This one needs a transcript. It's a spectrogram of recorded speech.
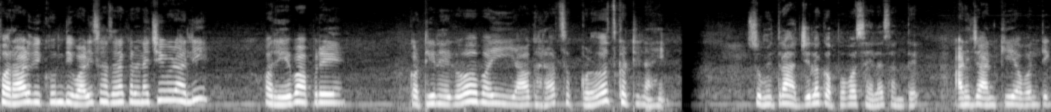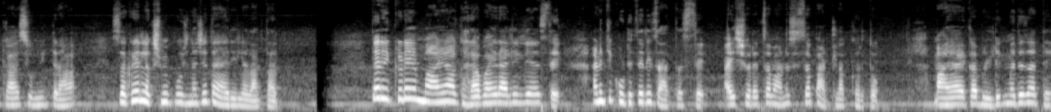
फराळ विकून दिवाळी साजरा करण्याची वेळ आली? अरे बापरे. कठीण आहे ग बाई. या घरात सगळंच कठीण आहे. सुमित्रा आजीला गप्प बसायला सांगते. आणि जानकी अवंतिका सुमित्रा सगळे लक्ष्मीपूजनाच्या तयारीला लागतात. तर इकडे माया घराबाहेर आलेली असते आणि ती कुठेतरी जात असते. ऐश्वर्याचा माणूस तिचा पाठलाग करतो. माया एका बिल्डिंगमध्ये जाते.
